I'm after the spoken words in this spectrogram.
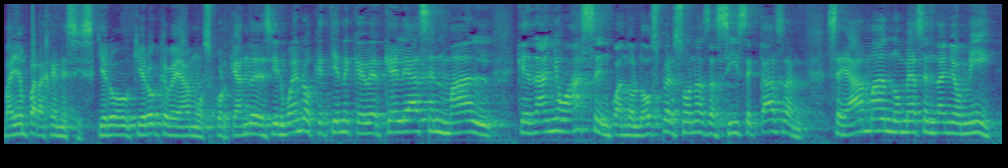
Vayan para Génesis, quiero, quiero que veamos, porque han de decir, bueno, ¿qué tiene que ver? ¿Qué le hacen mal? ¿Qué daño hacen cuando dos personas así se casan? Se aman, no me hacen daño a mí.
